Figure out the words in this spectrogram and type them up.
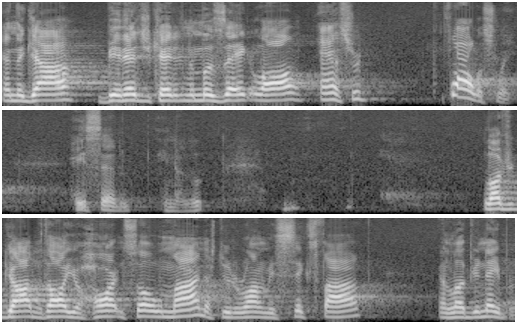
And the guy, being educated in the Mosaic law, answered flawlessly. He said, You know, love your God with all your heart and soul and mind. That's Deuteronomy 6 5. And love your neighbor,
